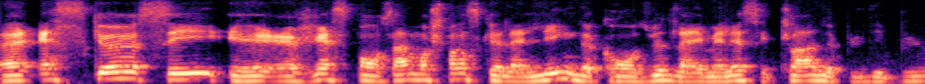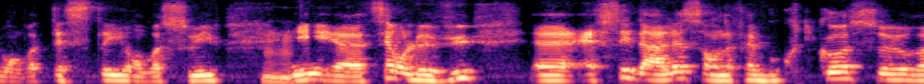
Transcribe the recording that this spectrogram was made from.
euh, est-ce que c'est euh, responsable? Moi, je pense que la ligne de conduite de la MLS est claire depuis le début. On va tester, on va suivre. Mhm. Et, euh, tu sais, on l'a vu, FC Dallas, on a fait beaucoup de cas sur,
